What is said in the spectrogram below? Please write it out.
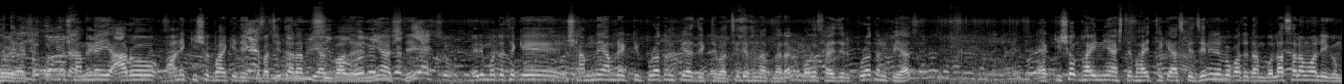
ধরে রাখছে। তো আমরা সামনেই আরও অনেক কৃষক ভাইকে দেখতে পাচ্ছি, যারা পেঁয়াজ বাজারে নিয়ে আসছে। এর মধ্যে থেকে সামনে আমরা একটি পুরাতন পেঁয়াজ দেখতে পাচ্ছি। দেখুন আপনারা, বড় সাইজের পুরাতন পেঁয়াজ। এক কৃষক ভাই নিয়ে আসতে ভাই থেকে আজকে জেনে নেব কত দাম বলল। আসসালামু আলাইকুম।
